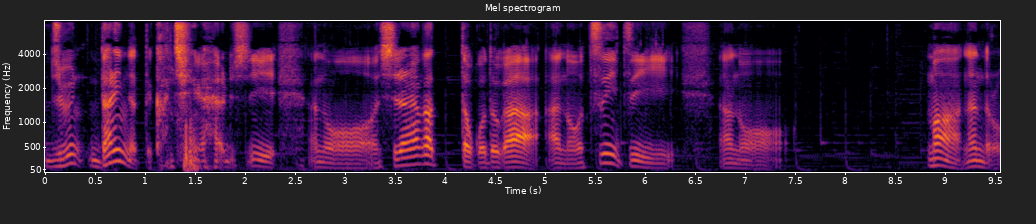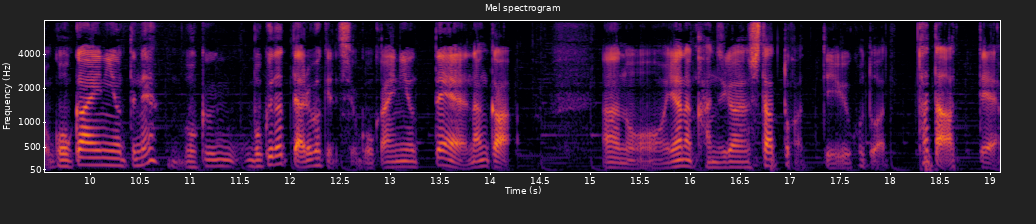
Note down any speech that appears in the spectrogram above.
自分、誰にだって勘違いがあるし、あの、知らなかったことが、あの、ついつい、あの、まあ、なんだろう、誤解によってね、僕、僕だってあるわけですよ。誤解によって、なんか、あの、嫌な感じがしたとかっていうことは多々あって、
